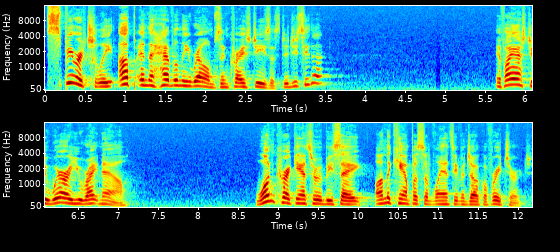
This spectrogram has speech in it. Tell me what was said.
spiritually up in the heavenly realms in Christ Jesus. Did you see that? If I asked you, where are you right now? One correct answer would be, say, on the campus of Lanse Evangelical Free Church.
